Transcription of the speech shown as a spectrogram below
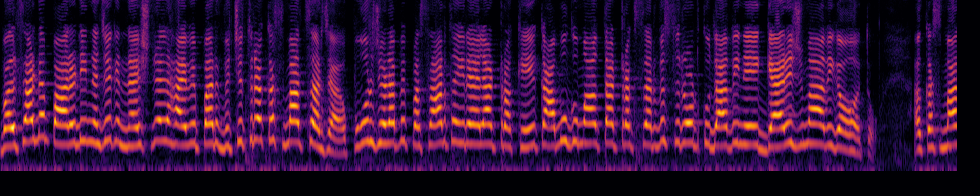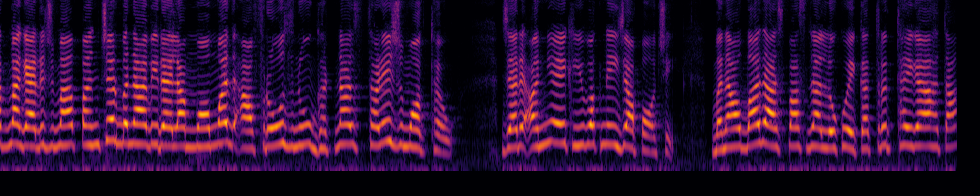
વલસાડના પારડી નજીક નેશનલ હાઈવે પર વિચિત્ર અકસ્માત સર્જાયો. પૂર ઝડપે પસાર થઈ રહેલા ટ્રકે કાબુ ગુમાવતા ટ્રક સર્વિસ રોડ કુદાવીને એક ગેરેજમાં આવી ગયો હતો. અકસ્માતમાં ગેરેજમાં પંચર બનાવી રહેલા મોહમ્મદ આફરોઝનું ઘટના સ્થળે જ મોત થયું, જ્યારે અન્ય એક યુવકને ઈજા પહોંચી. બનાવ બાદ આસપાસના લોકો એકત્રિત થઈ ગયા હતા.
